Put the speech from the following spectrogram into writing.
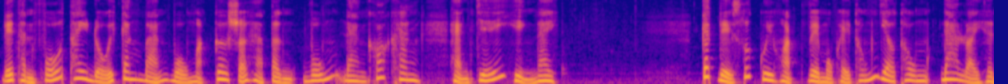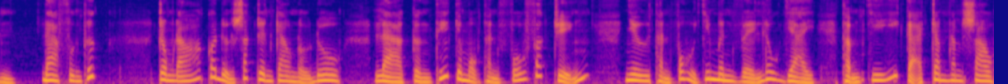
để thành phố thay đổi căn bản bộ mặt cơ sở hạ tầng vốn đang khó khăn, hạn chế hiện nay. Các đề xuất quy hoạch về một hệ thống giao thông đa loại hình đa phương thức, trong đó có đường sắt trên cao nội đô là cần thiết cho một thành phố phát triển như thành phố Hồ Chí Minh về lâu dài, thậm chí cả trăm năm sau.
